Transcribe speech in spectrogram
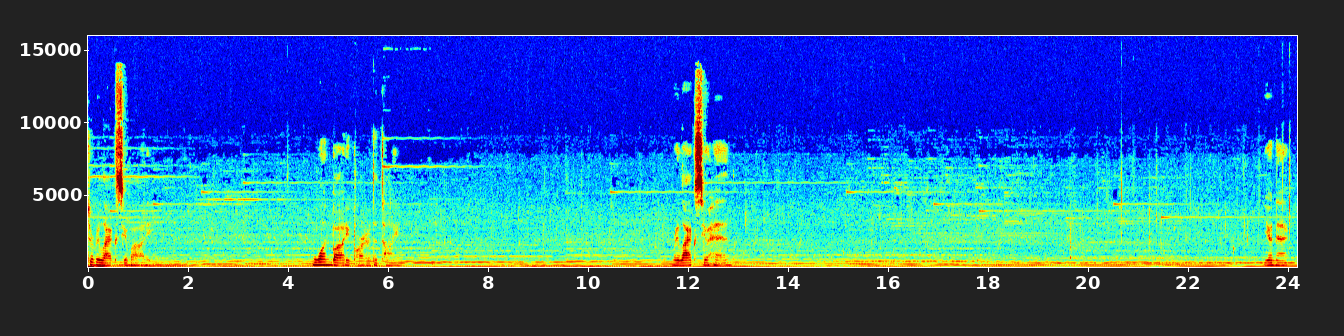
to relax your body, one body part at a time. Relax your head. Your neck.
